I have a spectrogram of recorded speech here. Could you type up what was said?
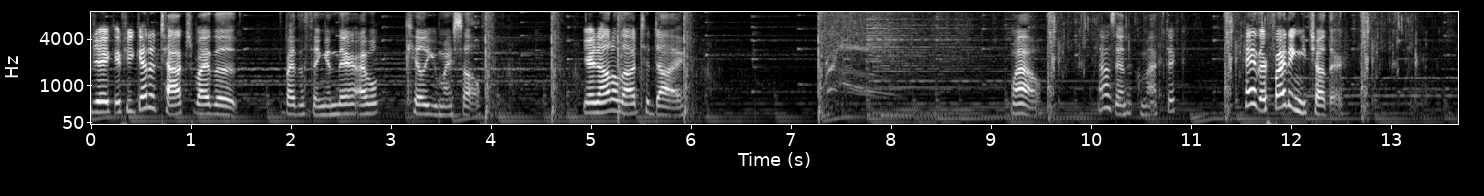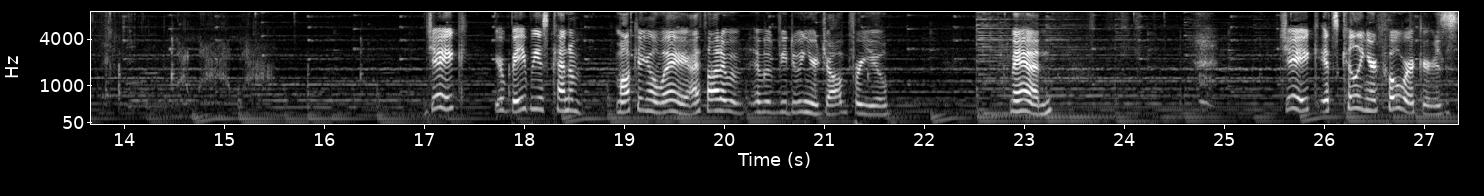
Jake, if you get attacked by the by the thing in there, I will kill you myself. You're not allowed to die. Wow. That was anticlimactic. Hey, they're fighting each other. Jake, your baby is kind of mocking away. I thought it would it would be doing your job for you. Man. Jake, it's killing your coworkers.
